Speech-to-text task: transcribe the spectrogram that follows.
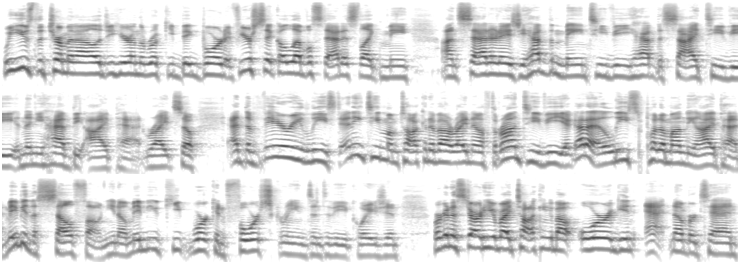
we use the terminology here on the rookie big board. If you're sicko level status like me, on Saturdays you have the main TV, you have the side TV, and then you have the iPad, right? So at the very least, any team I'm talking about right now, if they're on TV, you gotta at least put them on the iPad, maybe the cell phone. You know, maybe you keep working four screens into the equation. We're gonna start here by talking about Oregon at number 10.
